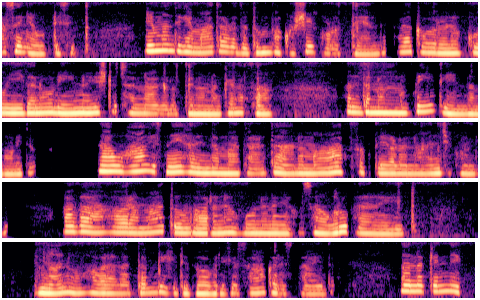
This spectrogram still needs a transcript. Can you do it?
ಆಸೆನೆ ಹುಟ್ಟಿಸಿತ್ತು. ನಿಮ್ಮೊಂದಿಗೆ ಮಾತಾಡೋದು ತುಂಬ ಖುಷಿ ಕೊಡುತ್ತೆ ಅಂದೆ ಅದಕ್ಕೆ ಅವರು ನಕ್ಕು, ಈಗ ನೋಡಿ, ಇನ್ನು ಎಷ್ಟು ಚೆನ್ನಾಗಿರುತ್ತೆ ನನ್ನ ಕೆಲಸ? ಅಂತ ನನ್ನ ಪ್ರೀತಿಯಿಂದ ನೋಡಿದ್ರು. ನಾವು ಹಾಗೆ ಸ್ನೇಹದಿಂದ ಮಾತಾಡ್ತಾ ನಮ್ಮ ಆಸಕ್ತಿಗಳನ್ನು ಹಂಚಿಕೊಂಡ್ವಿ. ಆಗ ಅವರ ಮಾತು, ಅವರ ನಗು ನನಗೆ ಹೊಸ ಹುರುಪನ ನೀಡಿತು. ನಾನು ಅವರನ್ನು ತಬ್ಬಿ ಹಿಡಿದು ಅವರಿಗೆ ಸಹಕರಿಸ್ತಾ ಇದ್ದೆ. ನನ್ನ ಕೆನ್ನೆ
